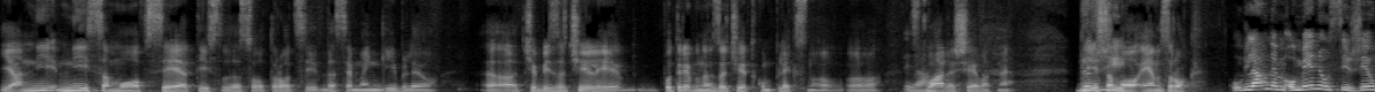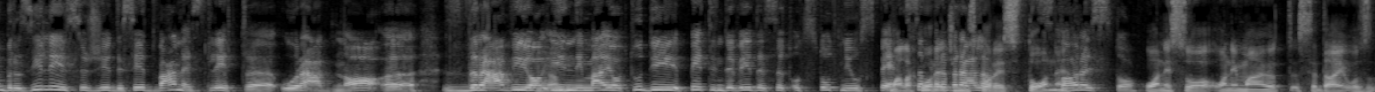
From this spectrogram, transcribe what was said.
Ja, ni, ni samo vse tisto, da so otroci, da se manj gibljajo. Uh, če bi začeli, potrebno je začeti kompleksno uh, Ja. stvar reševati. ne. Ni samo en vzrok. V glavnem, omenil si že v Braziliji, se že 10-12 let uh, uradno uh, zdravijo Ja. in imajo tudi 95 odstotni uspeh. Ma lahko Sem rečemo prebrala. skoraj 100, ne? Skoraj 100. Oni, so, oni imajo sedaj oz, uh,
